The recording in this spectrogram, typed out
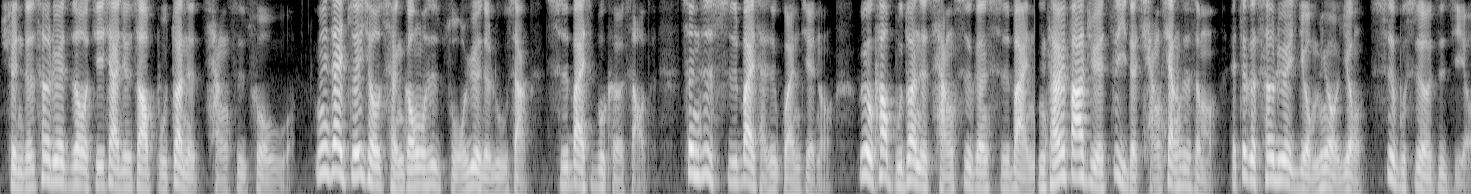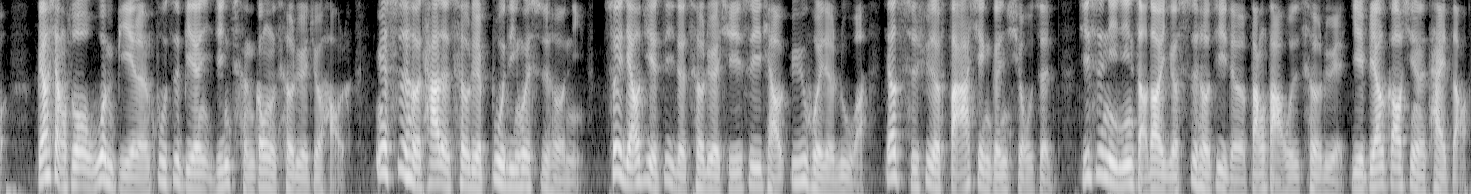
选择策略之后，接下来就是要不断的尝试错误。因为在追求成功或是卓越的路上，失败是不可少的，甚至失败才是关键哦。唯有靠不断的尝试跟失败，你才会发觉自己的强项是什么。诶，这个策略有没有用，适不适合自己哦？不要想说问别人，复制别人已经成功的策略就好了，因为适合他的策略不一定会适合你。所以了解自己的策略其实是一条迂回的路啊，要持续的发现跟修正。即使你已经找到一个适合自己的方法或是策略，也不要高兴得太早，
